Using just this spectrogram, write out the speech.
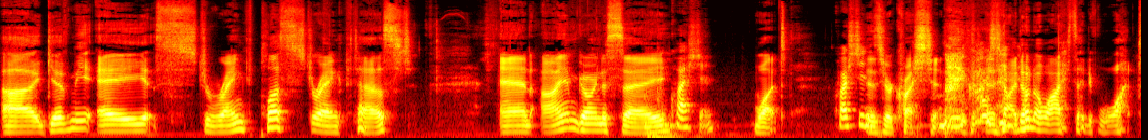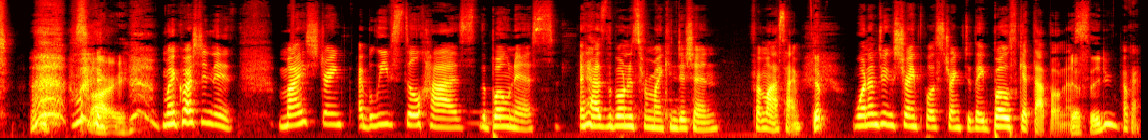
Uh, give me a strength plus strength test, and I am going to say Question. what Question is your question? My question- I don't know why I said what. Sorry. My question is my strength, I believe, still has the bonus. It has the bonus from my condition from last time. Yep. When I'm doing strength plus strength, do they both get that bonus? Yes, they do. Okay.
